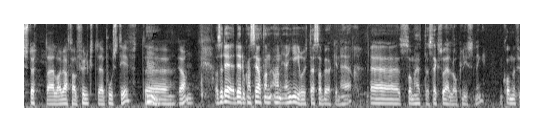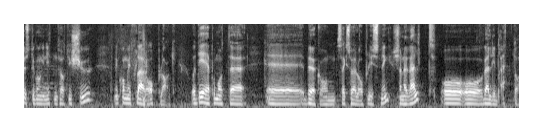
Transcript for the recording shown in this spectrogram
støtta, eller i hvert fall fulgte positivt. Mm. Eh, ja. Mm. Altså det, det, du kan se at han, han, han gir ut disse bøkene her, eh, som heter 'Seksuell opplysning'. Den kom første gang i 1947. Den kom i flere opplag. Og det er på en måte eh, bøker om seksuell opplysning generelt, og, og veldig bredt. Da.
